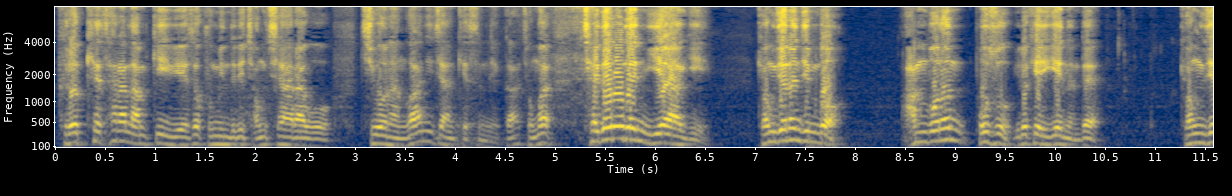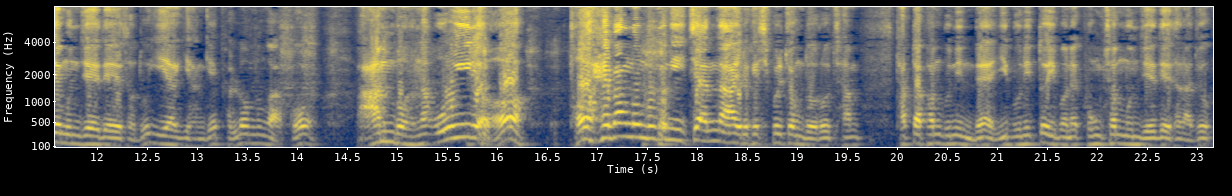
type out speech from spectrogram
그렇게 살아남기 위해서 국민들이 정치하라고 지원한 거 아니지 않겠습니까? 정말 제대로 된 이야기, 경제는 진보, 안보는 보수, 이렇게 얘기했는데, 경제 문제에 대해서도 이야기한 게 별로 없는 것 같고, 안보는 오히려 더 해방론 부분이 있지 않나, 이렇게 싶을 정도로 참 답답한 분인데, 이분이 또 이번에 공천 문제에 대해서는 아주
